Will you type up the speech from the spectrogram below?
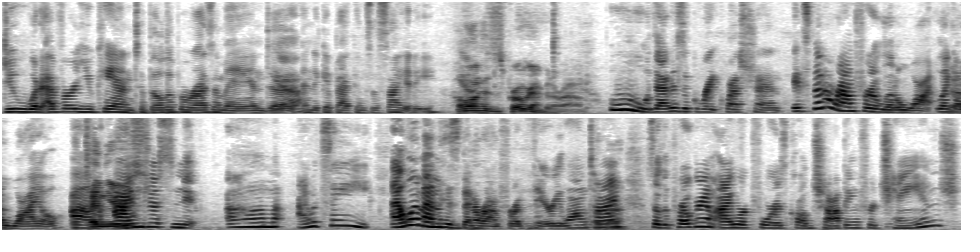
do whatever you can to build up a resume and to, Yeah. and to get back in society. How long has this program been around? Ooh, that is a great question. It's been around for a little while, like Yeah. a while. Like Um, 10 years? I'm just new. Um, I would say LMM has been around for a very long time. Okay. So the program I work for is called Shopping for Change,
